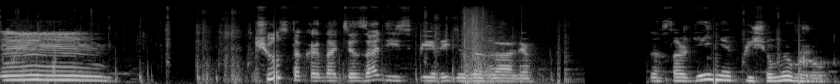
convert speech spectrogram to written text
М-м-м. Чувство, когда тебя сзади и спереди зажали. Наслаждение пищуны в жопу.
